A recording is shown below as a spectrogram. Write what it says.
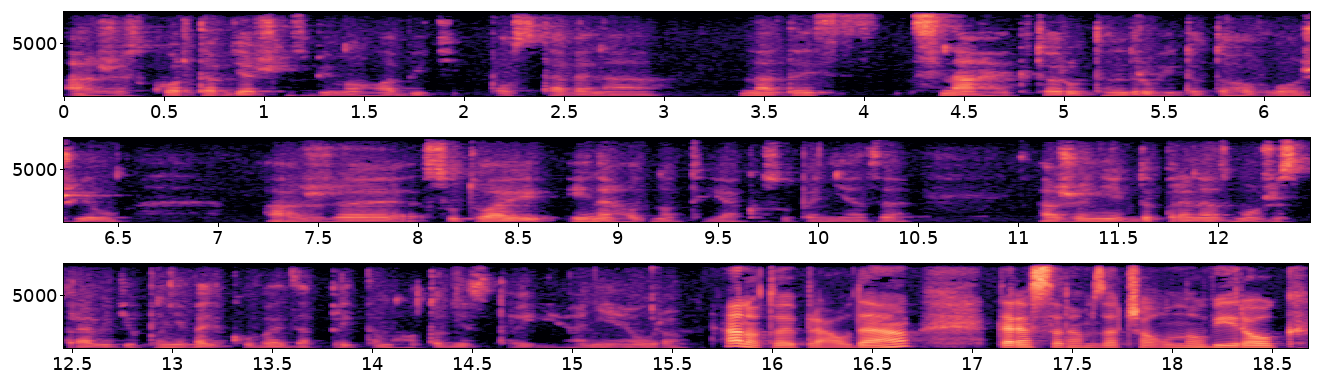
a že skôr tá vďačnosť by mohla byť postavená na tej snahe, ktorú ten druhý do toho vložil a že sú tu aj iné hodnoty, ako sú peniaze a že niekto pre nás môže spraviť úplne veľkú vec a pritom ho to nestojí ani euro. Áno, to je pravda. Teraz sa nám začal nový rok.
